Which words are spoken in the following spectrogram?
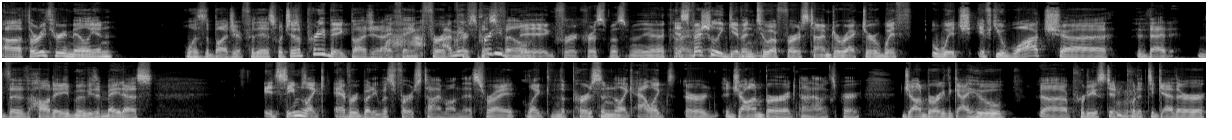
Uh, 33 million was the budget for this, which is a pretty big budget, I think, for a I mean, Christmas pretty film. big for a Christmas. Yeah, kinda. Especially given to a first time director with which if you watch uh, that the holiday movies that made us, it seems like everybody was first time on this, right? Like the person like Alex or Jon Berg, not Alex Berg, Jon Berg, the guy who uh, produced it and put it together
